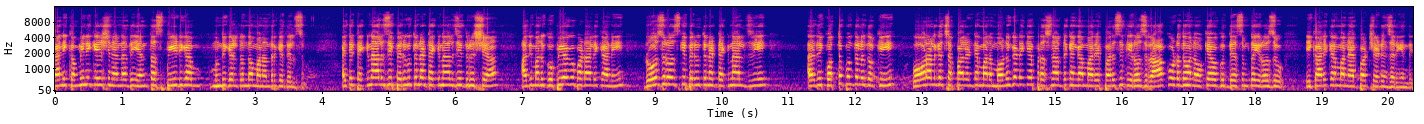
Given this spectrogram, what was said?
కానీ కమ్యూనికేషన్ అన్నది ఎంత స్పీడ్గా ముందుకెళ్తుందో మనందరికీ తెలుసు. అయితే టెక్నాలజీ పెరుగుతున్న టెక్నాలజీ దృష్ట్యా అది మనకు ఉపయోగపడాలి కానీ రోజు రోజుకి పెరుగుతున్న టెక్నాలజీ అది కొత్త పుంతలు దొక్కి ఓవరాల్గా చెప్పాలంటే మన మనుగడకే ప్రశ్నార్థకంగా మారే పరిస్థితి ఈరోజు రాకూడదు అనే ఒకే ఒక ఉద్దేశంతో ఈరోజు ఈ కార్యక్రమాన్ని ఏర్పాటు చేయడం జరిగింది.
